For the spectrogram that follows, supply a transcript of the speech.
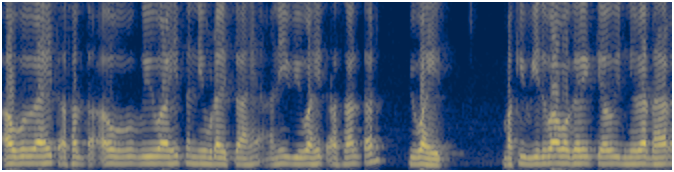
अविवाहित असाल तर अविवाहित निवडायचं आहे आणि विवाहित असाल तर विवाहित. बाकी विधवा वगैरे किंवा निराधार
